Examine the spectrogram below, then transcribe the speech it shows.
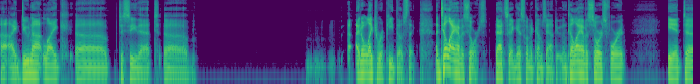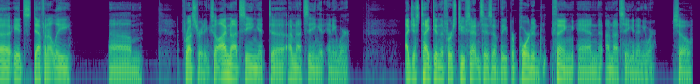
I do not like uh, to see that. Um, I don't like to repeat those things until I have a source. That's, I guess, when it comes down to. Until I have a source for it, it uh, it's definitely. Um, frustrating. So I'm not seeing it. Uh, I'm not seeing it anywhere. I just typed in the first two sentences of the purported thing, and I'm not seeing it anywhere. So,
